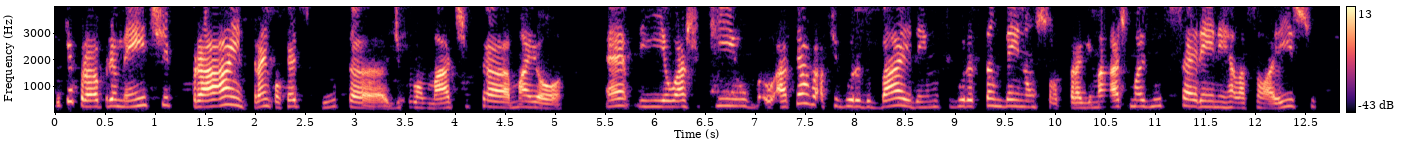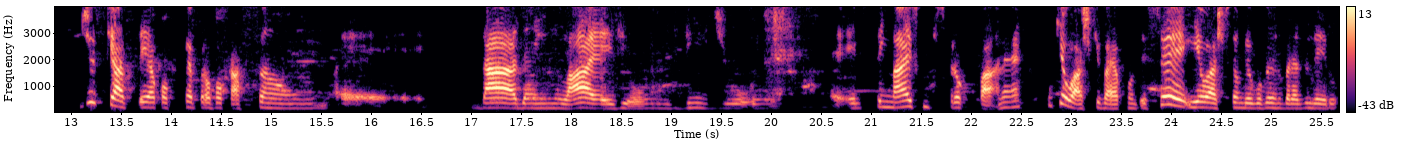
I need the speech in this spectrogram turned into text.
do que propriamente para entrar em qualquer disputa diplomática maior. É, e eu acho que o, até a figura do Biden, uma figura também não só pragmática, mas muito serena em relação a isso, de se ater a qualquer provocação é, dada em live ou em vídeo. É, eles têm mais com que se preocupar, né? O que eu acho que vai acontecer, e eu acho que também o governo brasileiro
